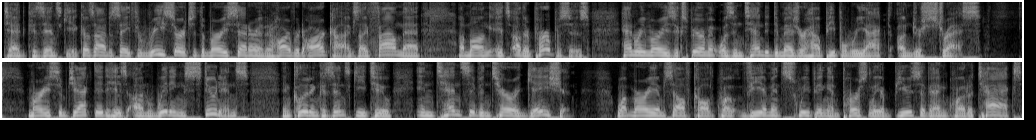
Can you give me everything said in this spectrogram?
Ted Kaczynski. It goes on to say through research at the Murray Center and at Harvard Archives, I found that, among its other purposes, Henry Murray's experiment was intended to measure how people react under stress. Murray subjected his unwitting students, including Kaczynski, to intensive interrogation what Murray himself called, quote, vehement, sweeping, and personally abusive, end quote, attacks,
